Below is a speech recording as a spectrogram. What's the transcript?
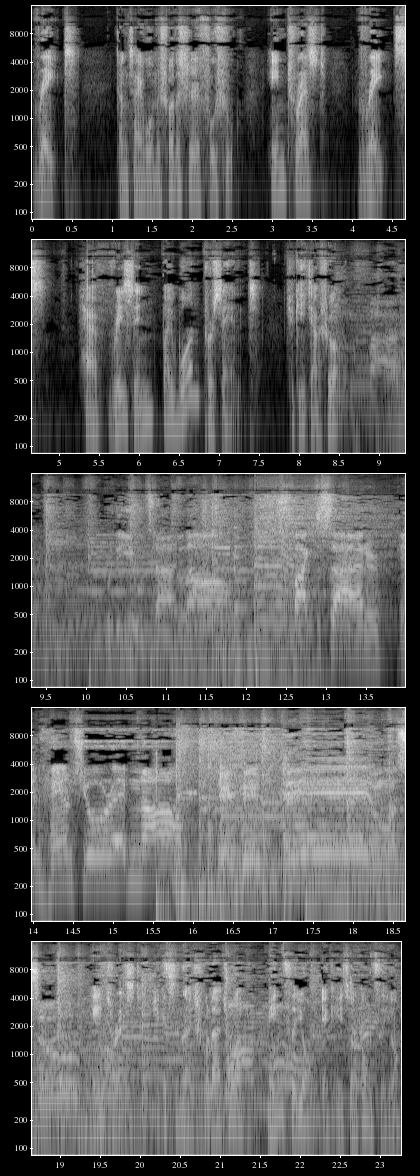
rate。刚才我们说的是复数，interest rates have risen by one percent，就可以这样说。Spike the cider, enhance your eggnog. Hey, hey, hey, what's so Interest 这个词呢，除了做名词用，也可以做动词用。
